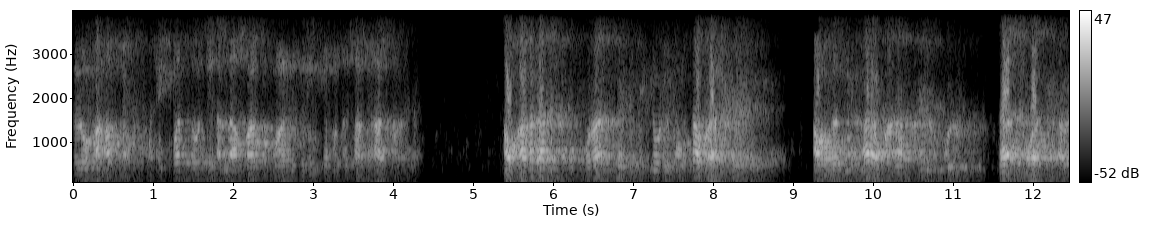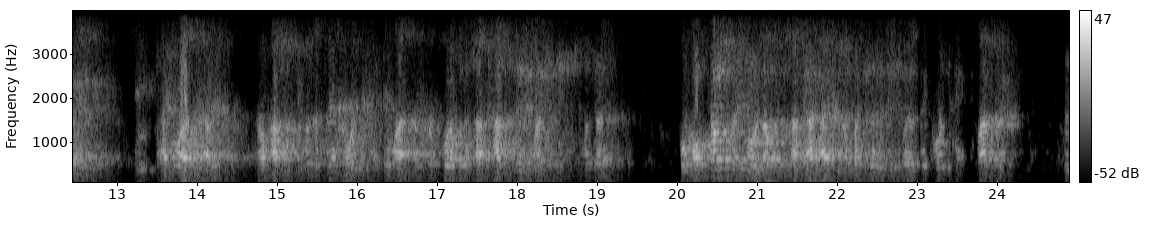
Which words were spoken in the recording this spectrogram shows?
نو هغه حکمت د وجه الله پاک په قران کریم کې متشابهات او هغه د قران کې ټول مختبر او د هر معنا بالکل دا واسطه لري چې هغه واسطه لري نو هغه چې په دې وجه کې واسطه په پوره متشابهات کې معنی مجاز او مختبر د ټول د متشابهات اړتیا په دې کې چې په دې وجه کې واسطه لري نو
